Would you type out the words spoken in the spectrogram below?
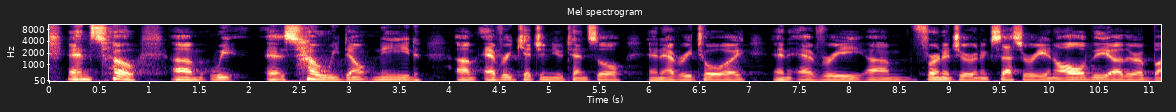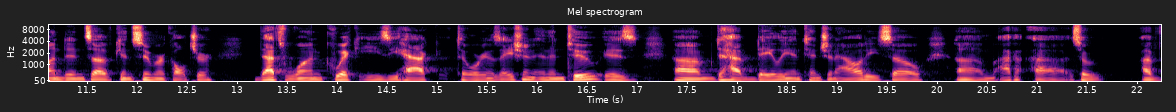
and so um, we uh, so we don't need um, every kitchen utensil and every toy and every um, furniture and accessory and all of the other abundance of consumer culture. That's one quick, easy hack to organization. And then two is um, to have daily intentionality. So um, I've uh, so I've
